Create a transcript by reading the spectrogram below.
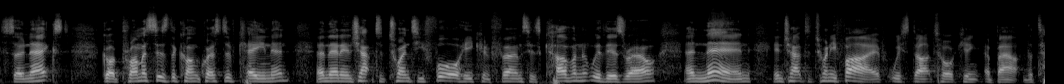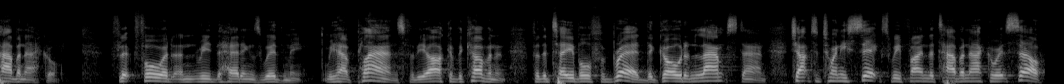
So, next, God promises the conquest of Canaan. And then in chapter 24, he confirms his covenant with Israel. And then in chapter 25, we start talking about the tabernacle. Flip forward and read the headings with me. We have plans for the Ark of the Covenant, for the table for bread, the golden lampstand. Chapter 26, we find the tabernacle itself.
